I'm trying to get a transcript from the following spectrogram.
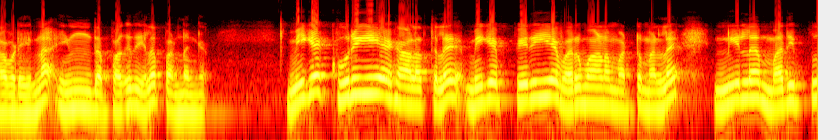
அப்படின்னா இந்த பகுதியில் பண்ணுங்கள் மிக குறுகிய காலத்தில் மிகப்பெரிய வருமானம் மட்டுமல்ல நில மதிப்பு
